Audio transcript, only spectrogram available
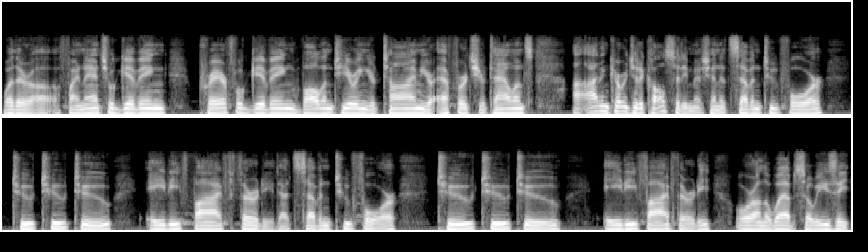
whether a, a financial giving, prayerful giving, volunteering your time, your efforts, your talents, I'd encourage you to call City Mission at 724 222 8530. That's 724 222 8530 or on the web so easy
